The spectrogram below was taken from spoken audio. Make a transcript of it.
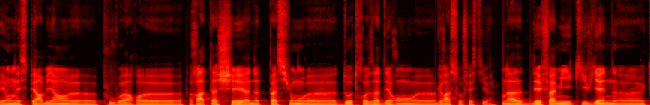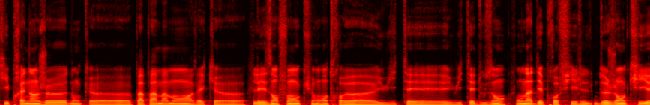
et on espère bien euh, pouvoir euh, rattacher à notre passion d'autres adhérents grâce au festival. On a des familles qui viennent, qui prennent un jeu, donc papa, maman avec les enfants qui ont entre euh, 8 et 8 et 12 ans. On a des profils de gens qui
